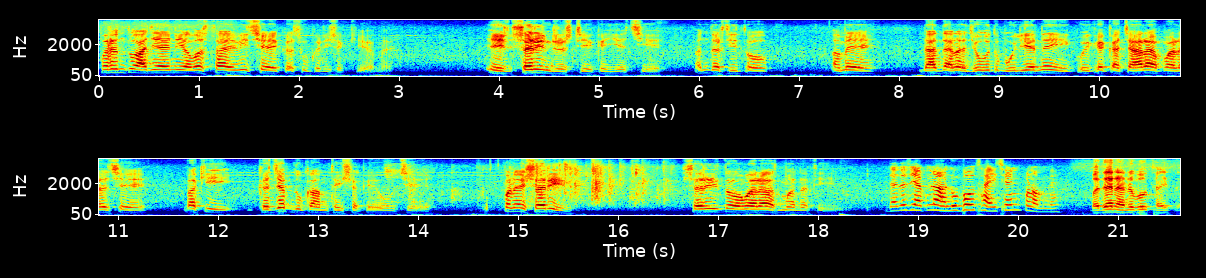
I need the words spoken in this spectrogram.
પરંતુ આજે એની અવસ્થા એવી છે કે શું કરી શકીએ અમે? એ શરીરની દ્રષ્ટિએ કહીએ છીએ. અંદરથી તો અમે દાદાના જેવું તો બોલીએ નહીં કોઈ કંઈક ચારા પાડે છે બાકી ગજબનું કામ થઈ શકે એવું છે. પણ એ શરીર શરીર તો અમારા હાથમાં નથી. દાદાજી આપનો અનુભવ થાય છે ને પણ અમને? બધાને અનુભવ થાય છે.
